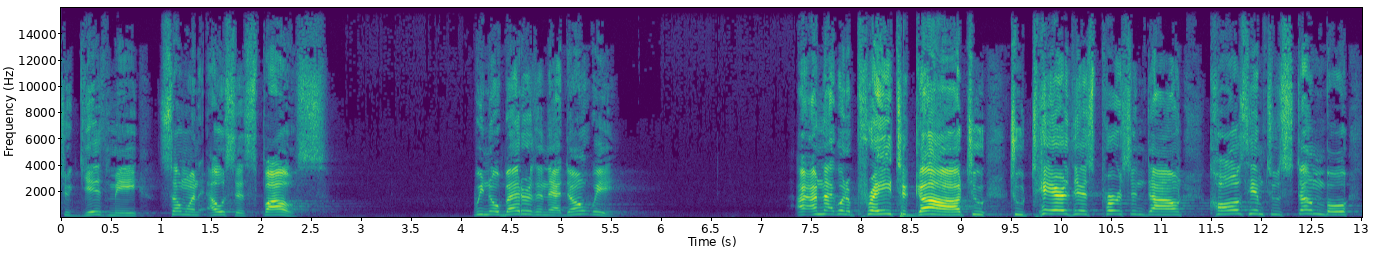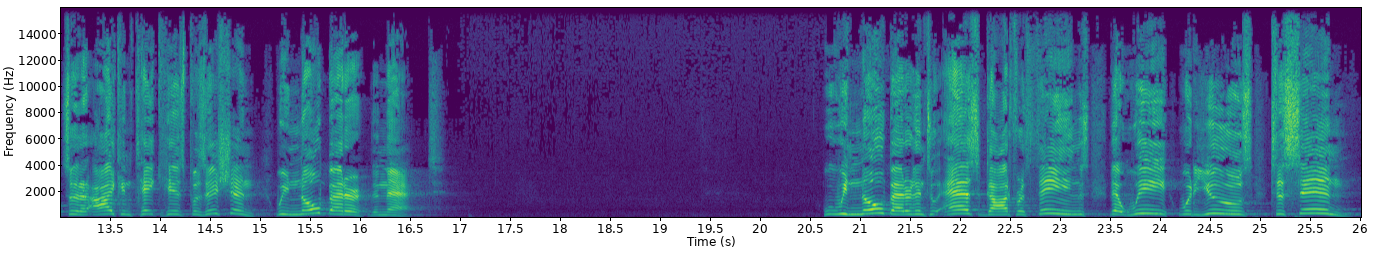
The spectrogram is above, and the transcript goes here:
to give me someone else's spouse. We know better than that, don't we? I'm not going to pray to God to, to tear this person down, cause him to stumble so that I can take his position. We know better than that. We know better than to ask God for things that we would use to sin.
